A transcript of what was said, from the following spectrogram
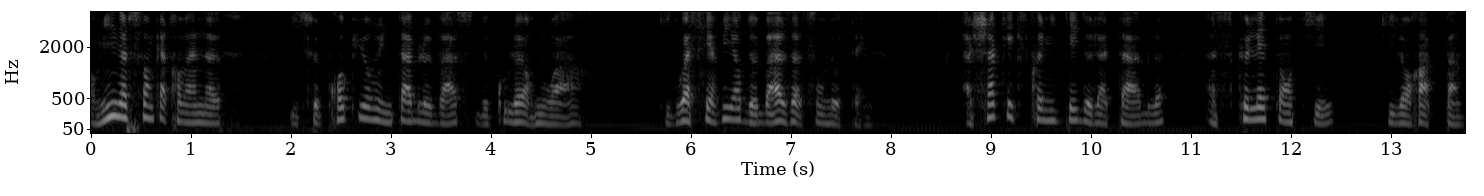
En 1989, il se procure une table basse de couleur noire qui doit servir de base à son hôtel. À chaque extrémité de la table, un squelette entier qu'il aura peint,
